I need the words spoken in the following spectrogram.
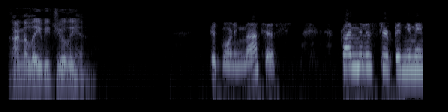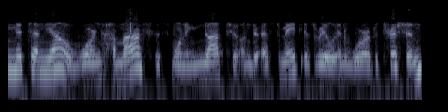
Chana Levi Julian. Good morning, Mattis. Prime Minister Benjamin Netanyahu warned Hamas this morning not to underestimate Israel in a war of attrition.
